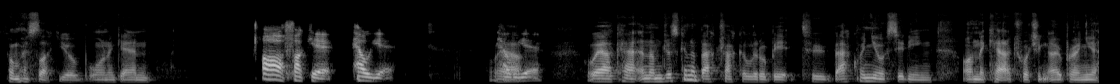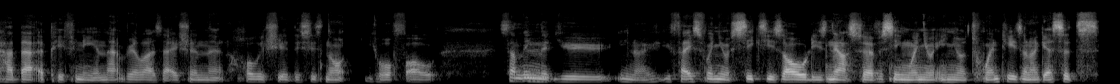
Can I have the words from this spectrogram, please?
It's almost like you were born again. Oh fuck yeah. Hell yeah. Wow. Hell yeah. Wow, Kat, and I'm just going to backtrack a little bit to back when you were sitting on the couch watching Oprah and you had that epiphany and that realization that, holy shit, this is not your fault something mm. that you you know you faced when you were six years old is now surfacing when you're in your 20s and i guess it's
